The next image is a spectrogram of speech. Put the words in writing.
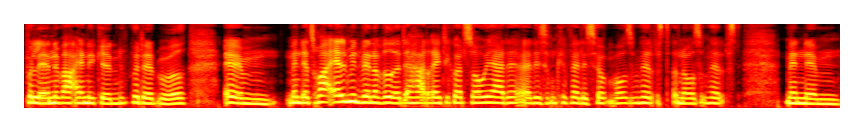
på landevejen igen på den måde. Øhm, men jeg tror, at alle mine venner ved, at jeg har et rigtig godt sovehjerte, og jeg ligesom kan falde i søvn hvor som helst og når som helst. Men øhm,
